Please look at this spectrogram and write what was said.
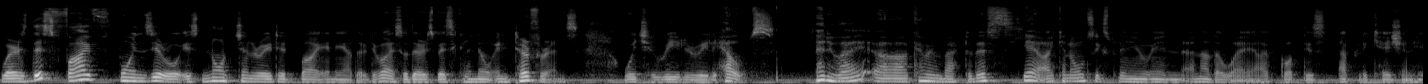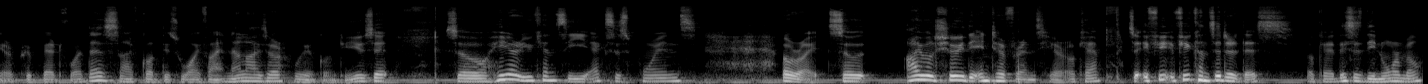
whereas this 5.0 is not generated by any other device. So there is basically no interference which really really helps. Anyway uh, coming back to this yeah I can also explain you in another way. I've got this application here prepared for this. I've got this Wi-Fi analyzer. We're going to use it. So here you can see access points. All right so I will show you the interference here okay? So if you if you consider this okay this is the normal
